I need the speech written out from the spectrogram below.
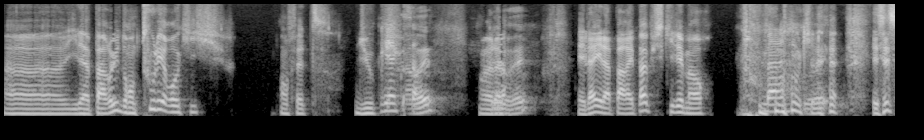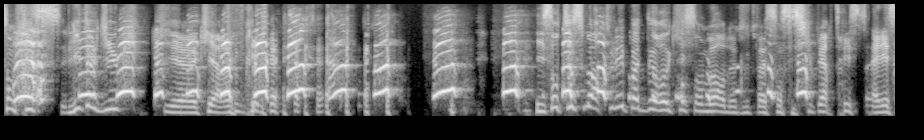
Euh, il est apparu dans tous les Rocky, en fait, Duke. Ah ouais? Voilà. Ouais, ouais. Et là, il apparaît pas puisqu'il est mort. Bah, Donc, Ouais. Et c'est son fils, Little Duke, qui, euh, qui a repris. Ils sont tous morts, tous les potes de Rocky sont morts de toute façon, c'est super triste. Elle est,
